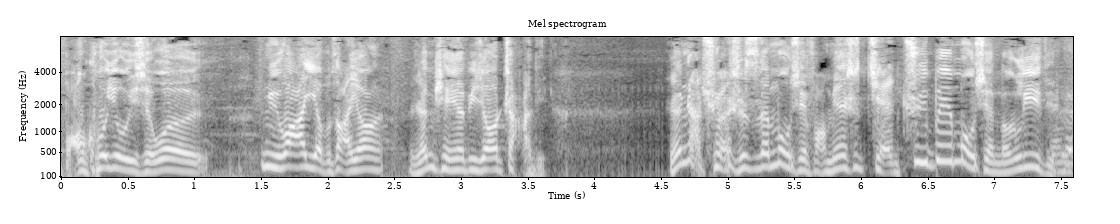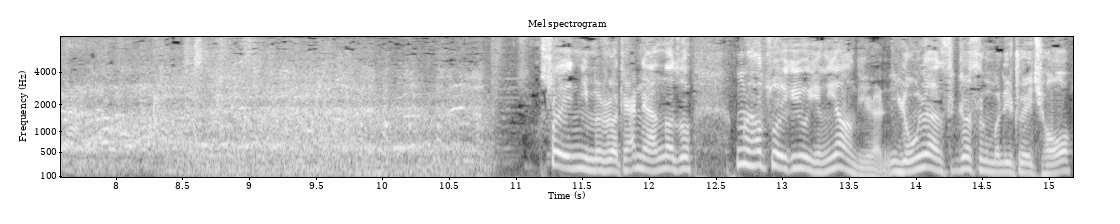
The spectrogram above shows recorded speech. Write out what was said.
包括有一些我女娃也不咋样，人品也比较渣的，人家确实是在某些方面是兼具备某些能力的。所以你们说天天我就我要做一个有营养的人，永远是这是我们的追求。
